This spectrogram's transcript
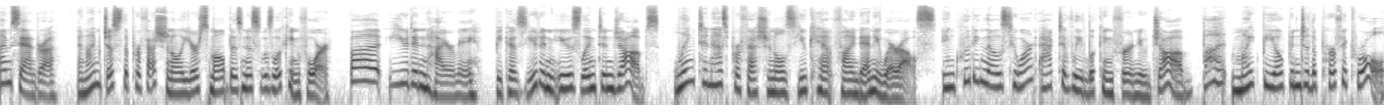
I'm Sandra, and I'm just the professional your small business was looking for. But you didn't hire me because you didn't use LinkedIn jobs. LinkedIn has professionals you can't find anywhere else, including those who aren't actively looking for a new job but might be open to the perfect role,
